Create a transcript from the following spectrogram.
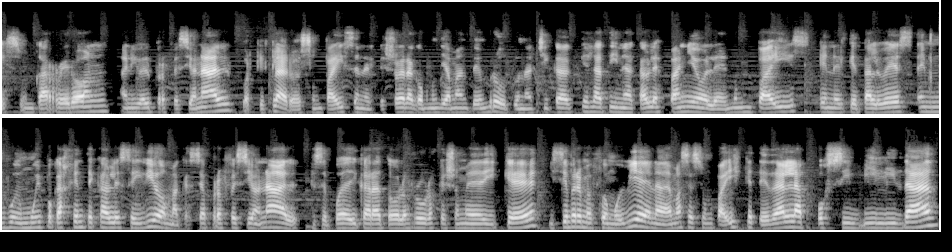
hizo un carrerón a nivel profesional, porque claro, es un país en el que yo era como un diamante en bruto, una chica que es latina, que habla español, en un país en el que tal vez hay muy, muy poca gente que hable ese idioma, que sea profesional, que se pueda dedicar a todos los rubros que yo me dediqué, y siempre me fue muy bien. Además es un país que te da la posibilidad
